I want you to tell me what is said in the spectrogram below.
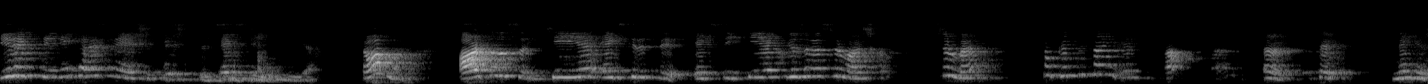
1 eksi i'nin karesi neye eşitmiş? Eksi 2'ye. Tamam mı? Artılısı 2'ye, eksilisi eksi 2'ye. Yüzüne sürme aşkım. Sürme. Çok kötüysen yıka. Evet. Şey, nehir.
